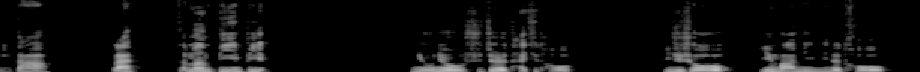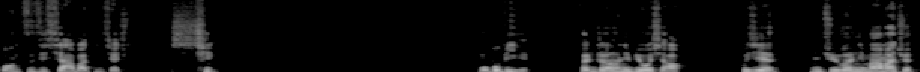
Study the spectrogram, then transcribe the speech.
你大，来，咱们比一比。牛牛使劲儿抬起头，一只手硬把敏敏的头往自己下巴底下亲。我不比，反正你比我小。不信，你去问你妈妈去。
